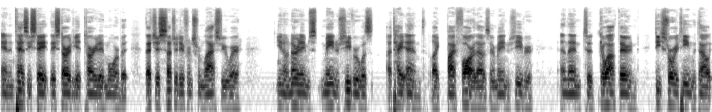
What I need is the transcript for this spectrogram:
And in Tennessee State, they started to get targeted more, but that's just such a difference from last year where, you know, Notre Dame's main receiver was a tight end. Like, by far, that was their main receiver. And then to go out there and destroy a team without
